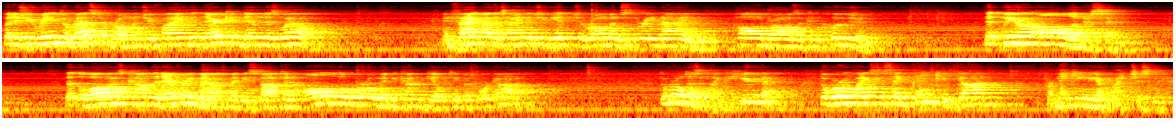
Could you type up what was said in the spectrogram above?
But as you read the rest of Romans, you find that they're condemned as well. In fact, by the time that you get to Romans 3 9, Paul draws a conclusion that we are all under sin. That the law has come that every mouth may be stopped and all the world may become guilty before God. The world doesn't like to hear that. The world likes to say, Thank you, God, for making me a righteous man.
